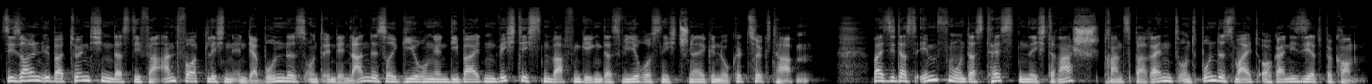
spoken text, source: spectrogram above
Sie sollen übertünchen, dass die Verantwortlichen in der Bundes- und in den Landesregierungen die beiden wichtigsten Waffen gegen das Virus nicht schnell genug gezückt haben weil sie das Impfen und das Testen nicht rasch, transparent und bundesweit organisiert bekommen.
